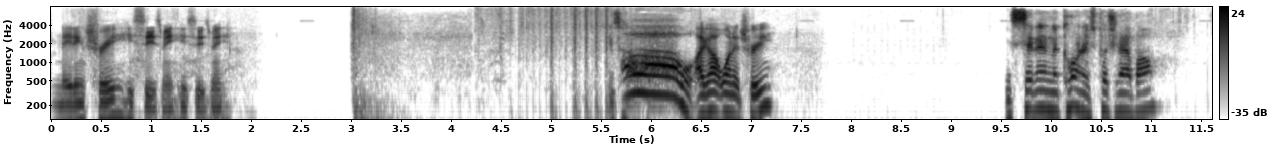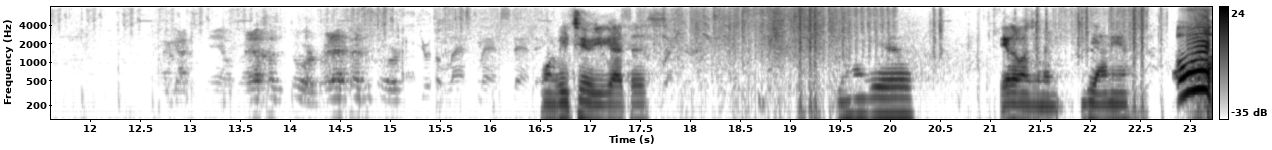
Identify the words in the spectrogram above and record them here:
I'm nading tree. He sees me. He sees me. He's. Oh, I got one at tree. He's sitting in the corner. He's pushing out bomb. 1v2, you got this. Behind you. The other one's gonna be on you. Oh!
